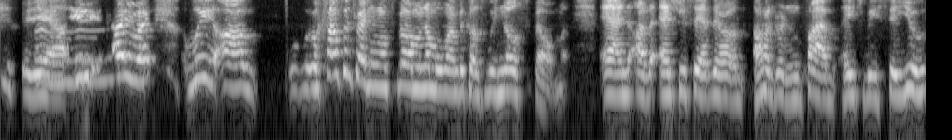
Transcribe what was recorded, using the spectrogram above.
it? Yeah. Mm-hmm. Anyway, we um we're concentrating on Spelman number one because we know Spelman, and uh, as you said, there are 105 HBCUs.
